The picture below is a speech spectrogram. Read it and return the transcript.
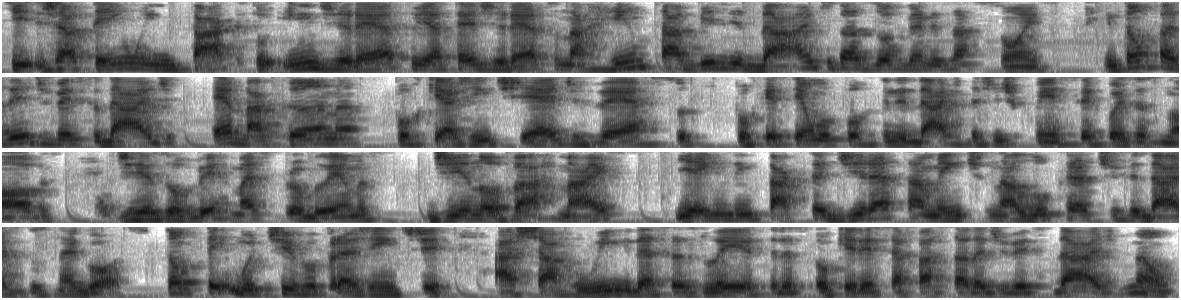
que já tem um impacto indireto e até direto na rentabilidade das organizações. Então, fazer diversidade é bacana porque a gente é diverso, porque tem uma oportunidade da gente conhecer coisas novas, de resolver mais problemas, de inovar mais e ainda impacta diretamente na lucratividade dos negócios. Então, tem motivo para a gente achar ruim dessas letras ou querer se afastar da diversidade? Não,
